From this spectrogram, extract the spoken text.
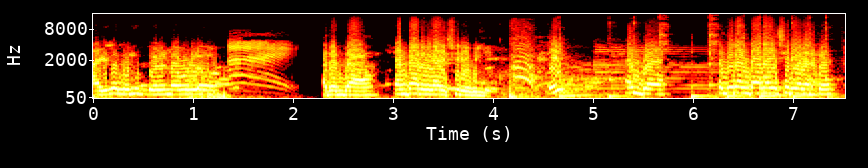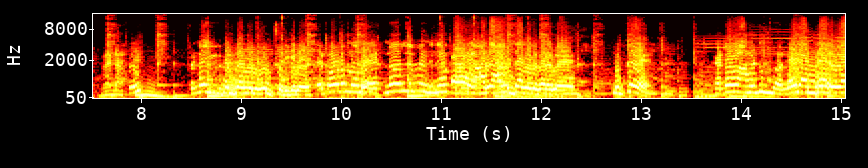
അതിലൊന്നും കുട്ടികളുണ്ടാവുള്ളൂ അതെന്താ? രണ്ടാളുകളായി ഐശ്വര്യമില്ലേ എന്തേ? എന്താ എന്താ ഐശ്വര്യ എന്താ സംസാരിക്കണേ? അങ്ങനെ പറയണേ? മുത്തേ. രണ്ടാറുള്ള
